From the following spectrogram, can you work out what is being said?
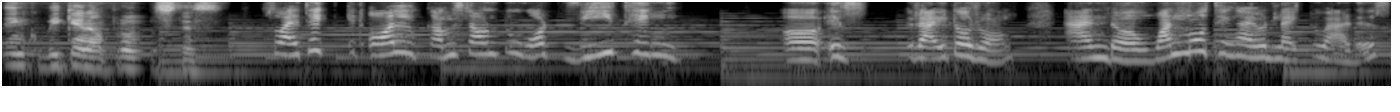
think we can approach this? So I think it all comes down to what we think uh, is right or wrong. And uh, one more thing I would like to add is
